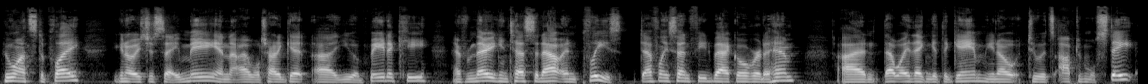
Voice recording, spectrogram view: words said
who wants to play. You can always just say me and I will try to get uh, you a beta key. And from there, you can test it out. And please definitely send feedback over to him. Uh, and that way they can get the game, you know, to its optimal state.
